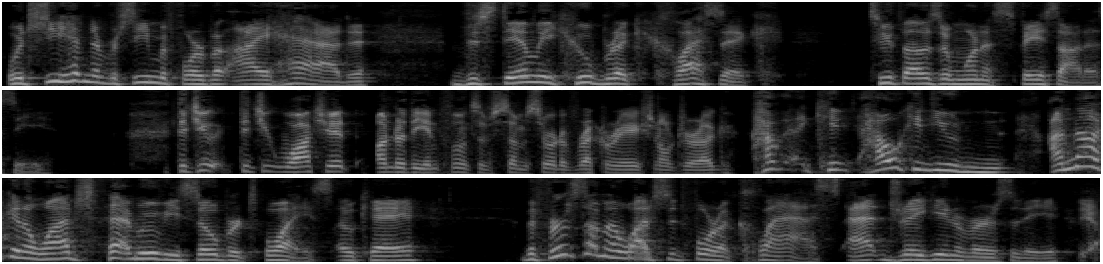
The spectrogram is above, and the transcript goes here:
which she had never seen before, but I had, the Stanley Kubrick classic, 2001: A Space Odyssey. Did you did you watch it under the influence of some sort of recreational drug? How can how can you? I'm not going to watch that movie sober twice. Okay, the first time I watched it for a class at Drake University. Yeah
